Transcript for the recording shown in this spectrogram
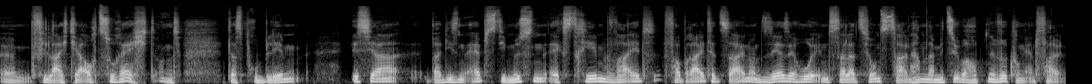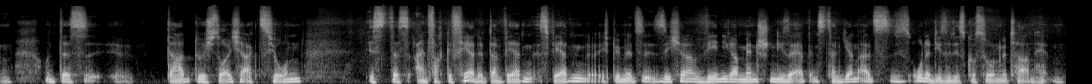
Ähm, vielleicht ja auch zu Recht. Und das Problem ist ja bei diesen Apps, die müssen extrem weit verbreitet sein und sehr, sehr hohe Installationszahlen haben, damit sie überhaupt eine Wirkung entfalten. Und das, äh, dadurch solche Aktionen ist das einfach gefährdet. Da werden, es werden, ich bin mir sicher, weniger Menschen diese App installieren, als sie es ohne diese Diskussion getan hätten.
